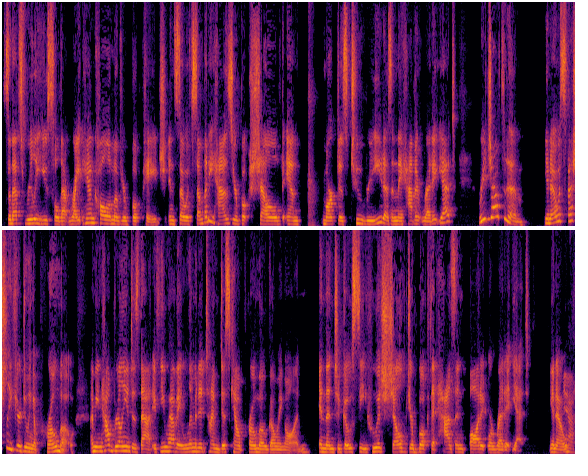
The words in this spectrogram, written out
So that's really useful, that right hand column of your book page. And so if somebody has your book shelved and marked as to read, as in they haven't read it yet, reach out to them you know, especially if you're doing a promo. I mean, how brilliant is that if you have a limited time discount promo going on and then to go see who has shelved your book that hasn't bought it or read it yet? You know, yeah.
